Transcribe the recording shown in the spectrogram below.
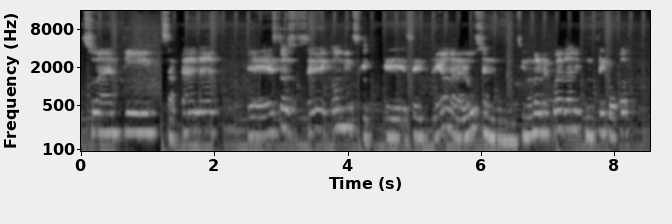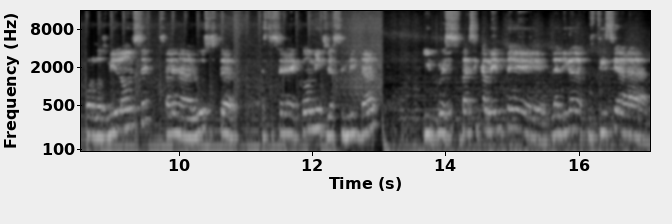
Swan Team, Satana. Eh, esta es serie de cómics que eh, se dieron a la luz en, si no me recuerdan, y no estoy equivocado, por 2011 salen a la luz esta, esta serie de cómics, Justice League Dark. Y pues básicamente la Liga de la Justicia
